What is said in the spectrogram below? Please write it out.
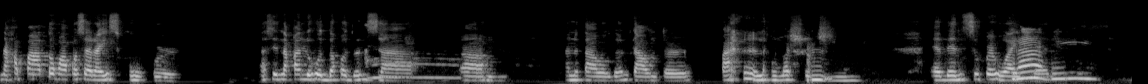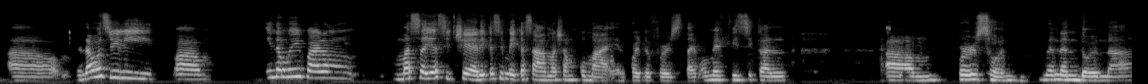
Nakapatok ako sa rice cooker. Kasi nakaluhod ako dun sa, um, ano tawag doon, counter. Para lang ma-shoot. Mm-mm. And then super white Grabe. lens. Um, and that was really, um, in a way, parang masaya si Cherry kasi may kasama siyang kumain for the first time o may physical um, person na nandun na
